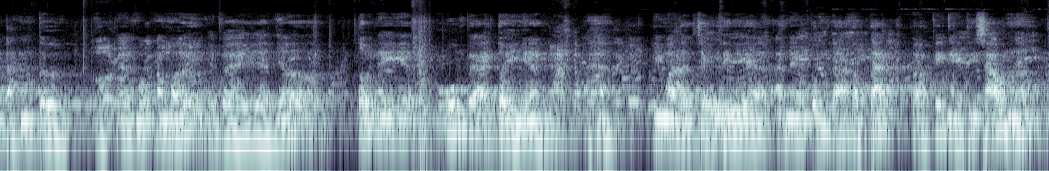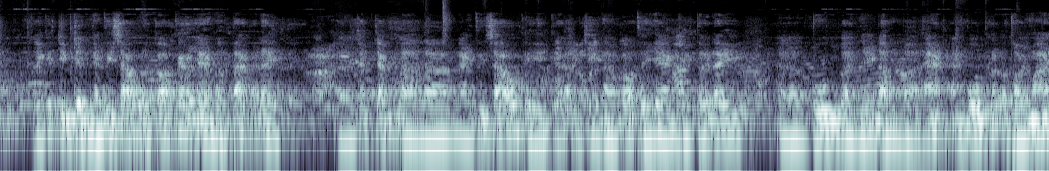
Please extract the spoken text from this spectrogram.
uh, tặng tường một, uh, một năm mới về uh, nhớ tối nay ờ, uống với ai tùy nha. Nhưng mà thật sự thì ờ, anh em cũng đã hợp tác vào cái ngày thứ sáu nữa. Tại cái chương trình ngày thứ sáu là có các anh em hợp tác ở đây. À, chắc chắn là là ngày thứ sáu thì các anh chị nào có thời gian thì tới đây à, vui và nhảy đầm và hát ăn uống rất là thoải mái.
